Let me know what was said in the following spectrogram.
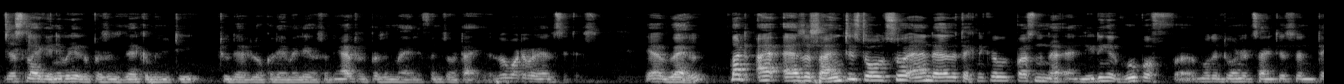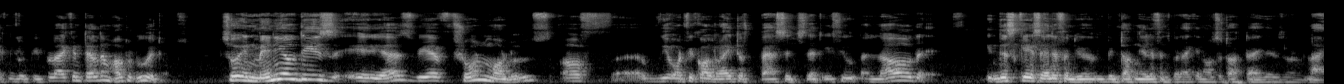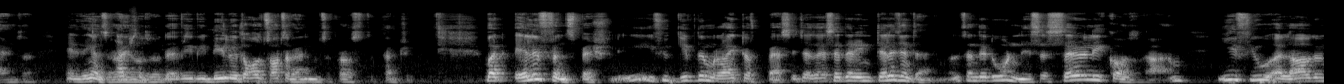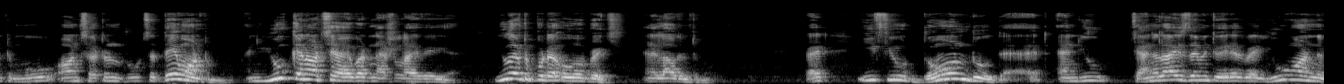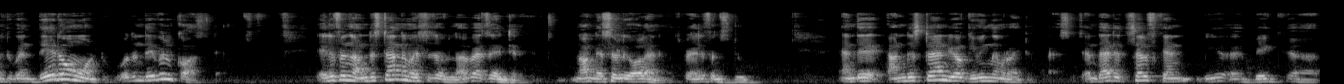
just like anybody represents their community to their local MLA or something. I have to represent my elephants or tigers or whatever else it is. Yeah, well, but I, as a scientist also and as a technical person and leading a group of uh, more than 200 scientists and technical people, I can tell them how to do it also. So, in many of these areas, we have shown models of uh, what we call rite of passage. That if you allow the, in this case, elephant, you've been talking elephants, but I can also talk tigers or lions or anything else, rhinos. We, we deal with all sorts of animals across the country. But elephants, especially, if you give them rite of passage, as I said, they're intelligent animals and they don't necessarily cause harm. if you allow them to move on certain routes that they want to move. And you cannot say, I've got a national highway here. You have to put an overbridge and allow them to move. Right? If you don't do that and you channelize them into areas where you want them to go and they don't want to go, then they will cause damage. Elephants understand the message of love as they're intelligent. Not necessarily all animals, but elephants do. And they understand you're giving them right of passage. And that itself can be a big uh,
